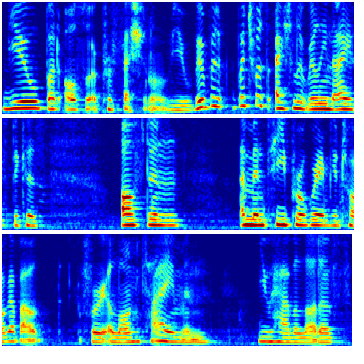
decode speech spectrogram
view, but also a professional view, which was actually really nice because often a mentee program you talk about for a long time and you have a lot of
